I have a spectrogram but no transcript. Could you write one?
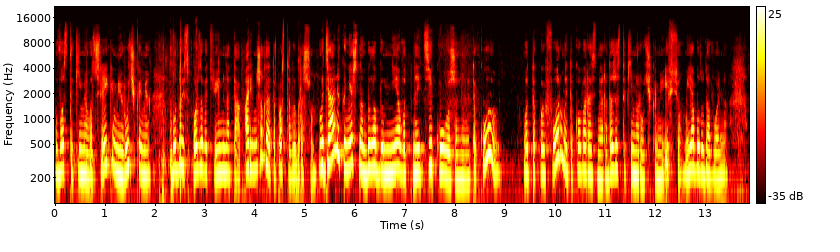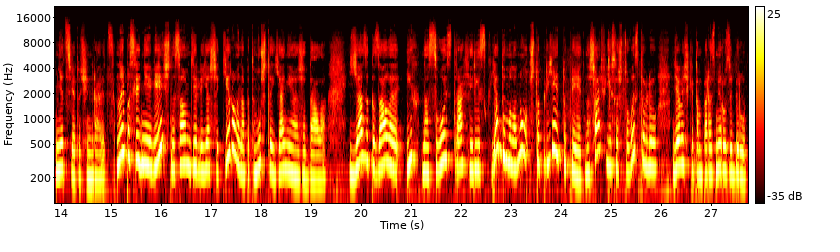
вот с такими вот шлейками ручками. Буду использовать ее именно так. А ремешок это просто выброшу. В идеале, конечно, было бы мне вот найти кожаную такую, вот такой формы, такого размера, даже с такими ручками. И все, я буду довольна. Мне цвет очень нравится. Ну и последняя вещь, на самом деле я шокирована, потому что я не ожидала. Я заказала их на свой страх и риск. Я думала, ну, что приедет, то приедет. На шафе, если что, выставлю, девочки там по размеру заберут.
